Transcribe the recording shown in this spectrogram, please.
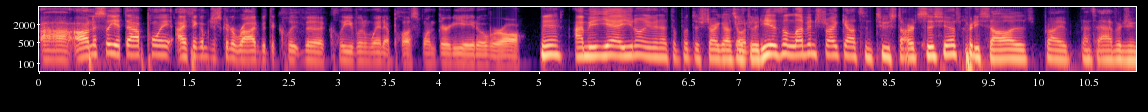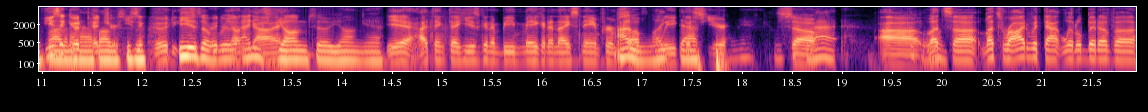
Uh, honestly, at that point, I think I'm just gonna ride with the Cle- the Cleveland win at plus 138 overall. Yeah, I mean, yeah, you don't even have to put the strikeouts Don't- into it. He has 11 strikeouts in two starts this year. That's pretty solid. It's probably that's averaging. He's a and good half, pitcher. obviously. He's a good. he is a, good really, and guy. he's young so Young, yeah. Yeah, I think that he's gonna be making a nice name for himself in the league that. this year. So. Uh, let's uh let's ride with that little bit of a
